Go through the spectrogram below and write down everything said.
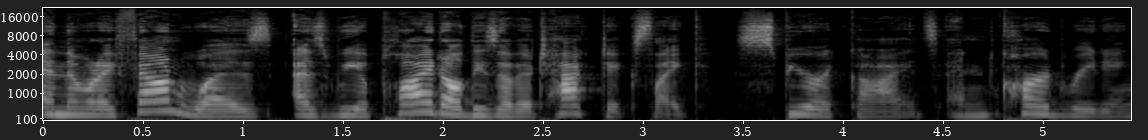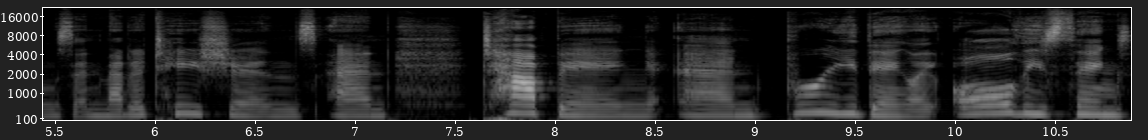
And then what I found was as we applied all these other tactics like spirit guides and card readings and meditations and tapping and breathing, like all these things,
